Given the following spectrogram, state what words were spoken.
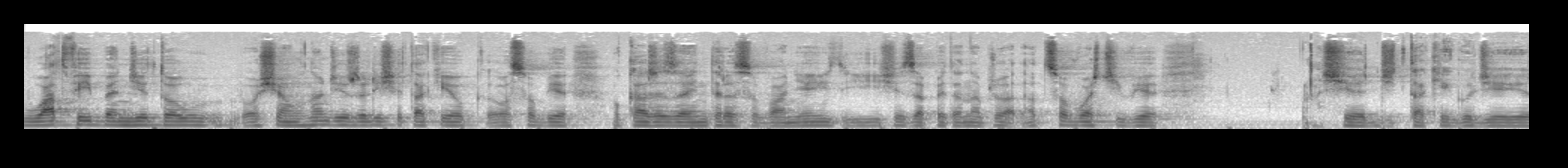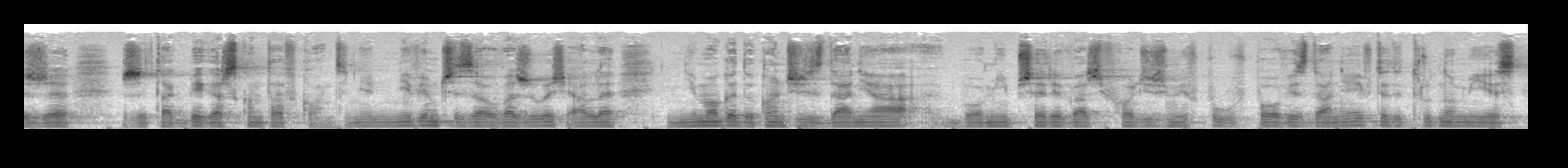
Łatwiej będzie to osiągnąć, jeżeli się takiej osobie okaże zainteresowanie i, i się zapyta na przykład, a co właściwie się takiego dzieje, że, że tak biegasz z kąta w kąt. Nie, nie wiem, czy zauważyłeś, ale nie mogę dokończyć zdania, bo mi przerywasz, wchodzisz mi w, pół, w połowie zdania i wtedy trudno mi jest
